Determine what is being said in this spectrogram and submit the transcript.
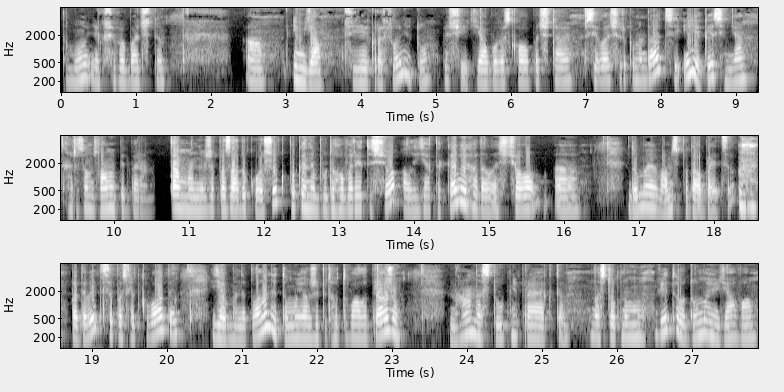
Тому, якщо ви бачите ім'я цієї красуні, то пишіть. Я обов'язково почитаю всі ваші рекомендації і якесь ім'я разом з вами підберемо. Там в мене вже позаду кошик, поки не буду говорити, що, але я таке вигадала, що думаю, вам сподобається. Подивитися, послідкувати. Є в мене плани, тому я вже підготувала пряжу на наступні проекти. В наступному відео, думаю, я вам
